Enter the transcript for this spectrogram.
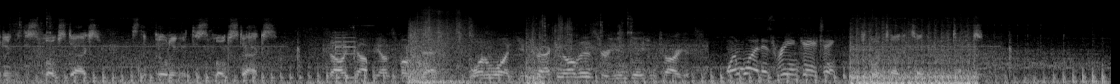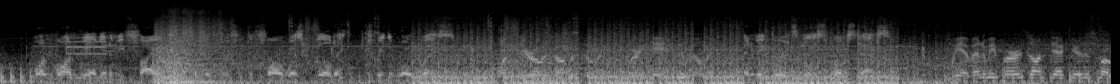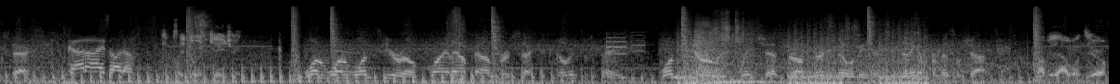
Building with the smokestacks. It's the building with the smokestacks. Solid copy on smokestack. 1-1, you tracking all this, or are you engaging targets? 1-1 is re-engaging. More targets on the rooftops. 1-1, we have enemy fire from the roof of the far west building between the roadways. 1-0 is on the building. We're engaging the building. Enemy birds near the smokestacks. We have enemy birds on deck near the smokestack. Got eyes on them. Continue engaging. 1110, flying outbound for a second. Building some space. 10 is Winchester on 30 millimeters. Setting up for missile shots. Copy that, 1-0.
